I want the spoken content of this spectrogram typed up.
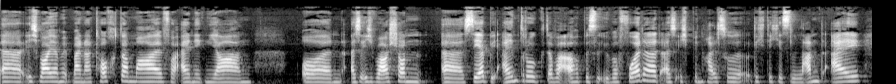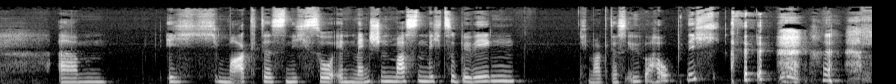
Äh, ich war ja mit meiner Tochter mal vor einigen Jahren und also ich war schon äh, sehr beeindruckt, aber auch ein bisschen überfordert. Also ich bin halt so richtiges Landei. Ähm, ich mag das nicht so in Menschenmassen mich zu bewegen. Ich mag das überhaupt nicht.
